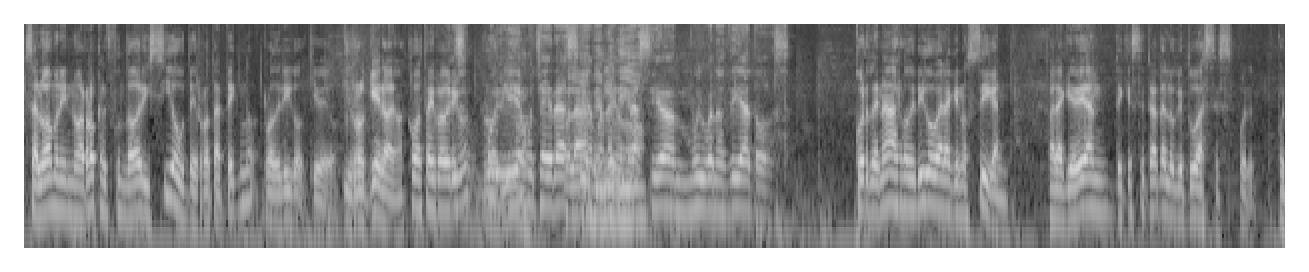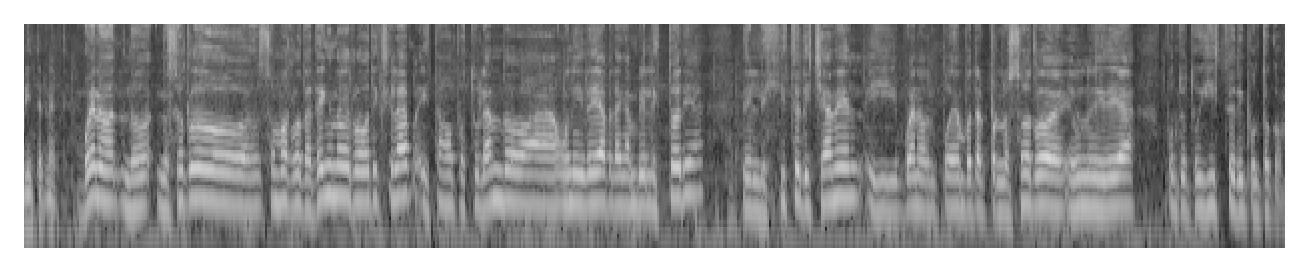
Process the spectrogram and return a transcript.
saludamos en Innova Rock al fundador y CEO de Rotatecno, Rodrigo Quevedo. Y rockero además. ¿Cómo estáis, Rodrigo? Muy Rodrigo. bien, muchas gracias Hola, por la bienvenido. invitación. Muy buenos días a todos. Coordenadas, Rodrigo, para que nos sigan, para que vean de qué se trata lo que tú haces por, por internet. Bueno, no- nosotros somos Rotatecno de Robotics Lab y estamos postulando a una idea para cambiar la historia del History Channel y bueno, pueden votar por nosotros en una idea.tuhistory.com.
